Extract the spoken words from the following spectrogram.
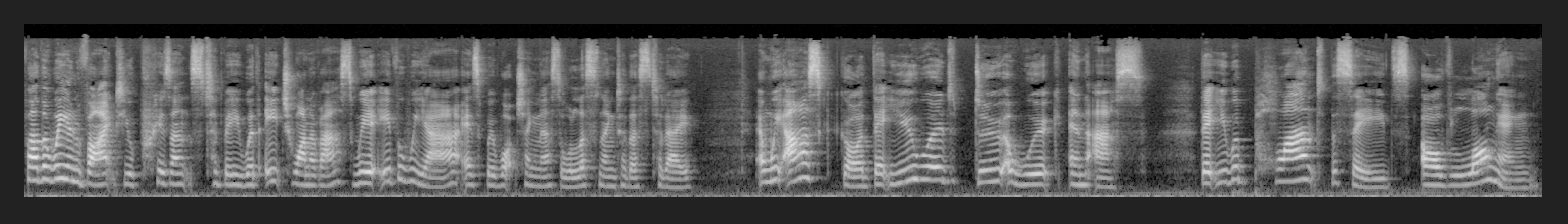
Father, we invite your presence to be with each one of us, wherever we are, as we're watching this or listening to this today. And we ask, God, that you would do a work in us, that you would plant the seeds of longing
